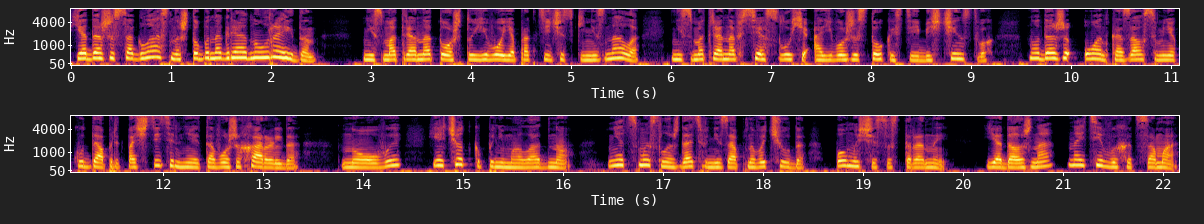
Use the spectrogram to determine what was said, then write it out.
Я даже согласна, чтобы нагрянул Рейден — Несмотря на то, что его я практически не знала, несмотря на все слухи о его жестокости и бесчинствах, но даже он казался мне куда предпочтительнее того же Харальда. Но, увы, я четко понимала одно — нет смысла ждать внезапного чуда, помощи со стороны. Я должна найти выход сама.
